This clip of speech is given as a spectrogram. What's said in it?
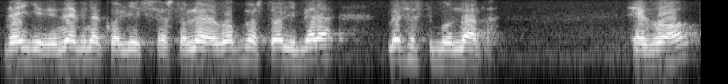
δεν κινδυνεύει να κολλήσει. Σας το λέω εγώ που είμαστε όλη μέρα μέσα στη μονάδα. Εγώ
